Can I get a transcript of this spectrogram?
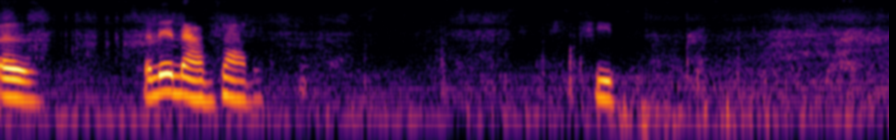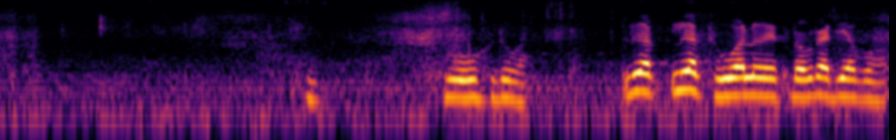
เออแล้วนี่น้ำสาดฉีดถูด้วยเลือกเลือกทัวเลยน้องนาเดียบอก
